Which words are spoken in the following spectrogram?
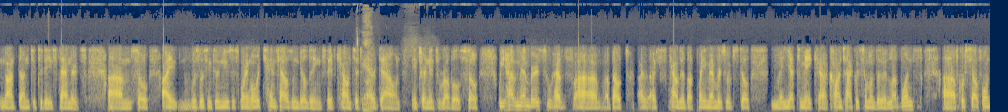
not done to today's standards. Um, so I was listening to the news this morning. Over 10,000 buildings they've counted yeah. are down and turned into rubble. So we have members who have um, about I, have counted about 20 members who have still yet to make uh, contact with some of the loved ones. Uh, of course, cell phone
